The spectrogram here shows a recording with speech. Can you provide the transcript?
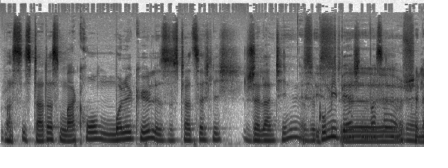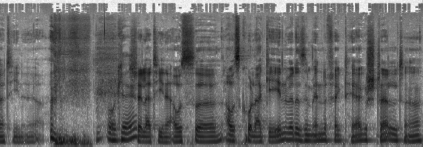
was ist da das Makromolekül? Ist es tatsächlich Gelatine? Also Gummibärchenwasser? Äh, Gelatine, ja. Okay. Gelatine. Aus, äh, aus Kollagen wird es im Endeffekt hergestellt. Ja.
